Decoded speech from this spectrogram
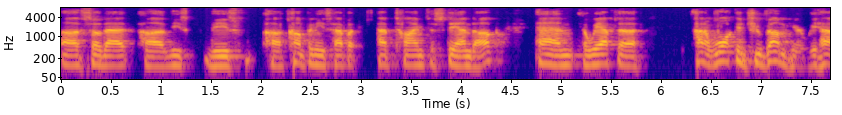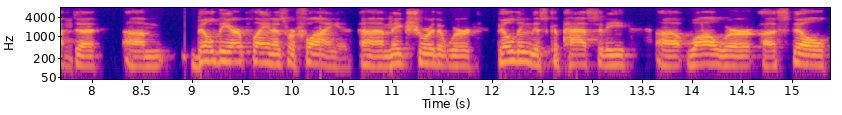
uh, so that uh, these these uh, companies have a, have time to stand up, and we have to kind of walk and chew gum here. We have to um, build the airplane as we're flying it, uh, make sure that we're building this capacity uh, while we're uh, still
